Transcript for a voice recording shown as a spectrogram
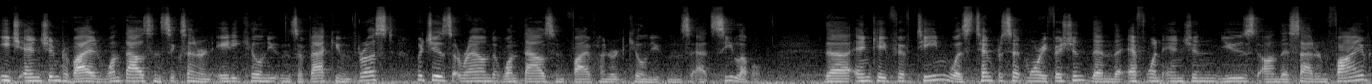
Each engine provided 1,680 kilonewtons of vacuum thrust, which is around 1,500 kilonewtons at sea level. The NK-15 was 10% more efficient than the F-1 engine used on the Saturn V,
